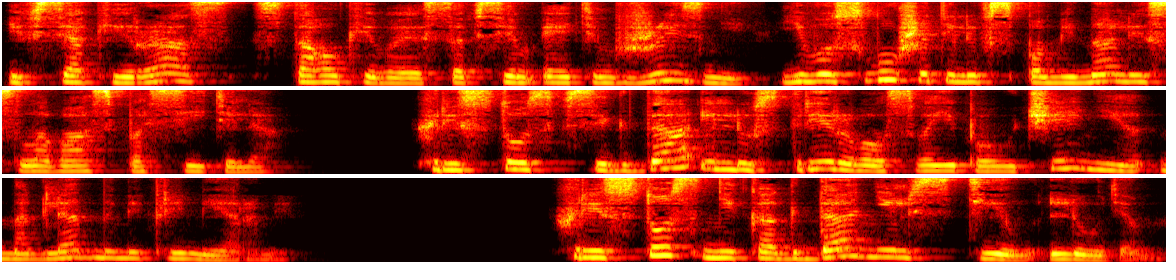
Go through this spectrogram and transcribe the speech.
И всякий раз, сталкиваясь со всем этим в жизни, его слушатели вспоминали слова Спасителя. Христос всегда иллюстрировал свои поучения наглядными примерами. Христос никогда не льстил людям.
